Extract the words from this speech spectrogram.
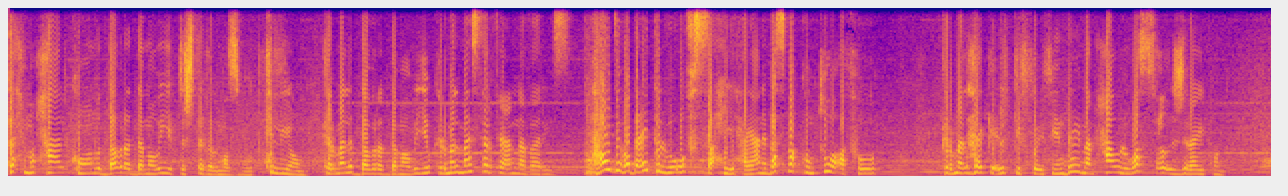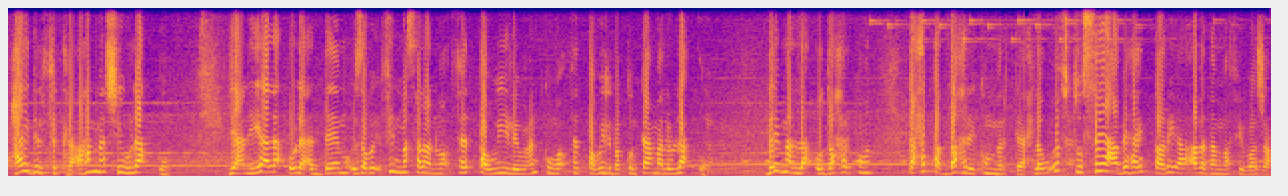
تحموا حالكم والدورة الدموية بتشتغل مزبوط كل يوم. كرمال الدورة الدموية وكرمال ما يصير في عندنا varices هيدي وضعية الوقوف الصحيحة يعني بس بدكم توقفوا كرمال هيك قلت كيف واقفين دائما حاولوا وسعوا إجريكم. هيدي الفكرة أهم شيء ولقوا يعني يا لقوا لقدام وإذا واقفين مثلا وقفات طويلة وعندكم وقفات طويلة بدكم تعملوا لقوا دائما لقوا ظهركم حتى الظهر يكون مرتاح. لو وقفتوا ساعة بهي الطريقة ابدا ما في وجع.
